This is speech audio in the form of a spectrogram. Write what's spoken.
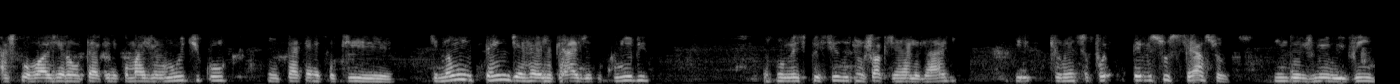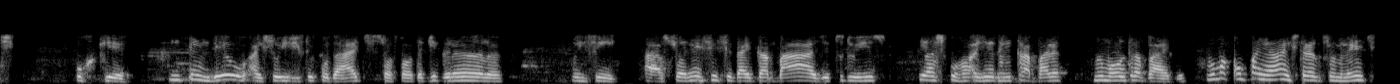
Acho que o Roger é um técnico mais lúdico, um técnico que, que não entende a realidade do clube. O Fluminense precisa de um choque de realidade. E o Fluminense foi, teve sucesso em 2020 porque entendeu as suas dificuldades, sua falta de grana, enfim, a sua necessidade da base, tudo isso, e acho que o Roger ele trabalha numa outra vibe. Vamos acompanhar a estreia do Fluminense.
